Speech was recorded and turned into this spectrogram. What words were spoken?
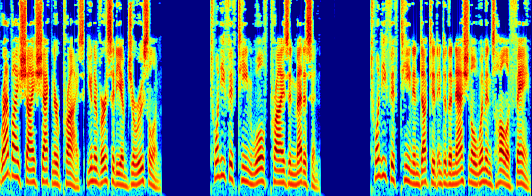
Rabbi Shai Shacknai Prize University of Jerusalem. 2015 Wolf Prize in Medicine. 2015 inducted into the National Women's Hall of Fame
